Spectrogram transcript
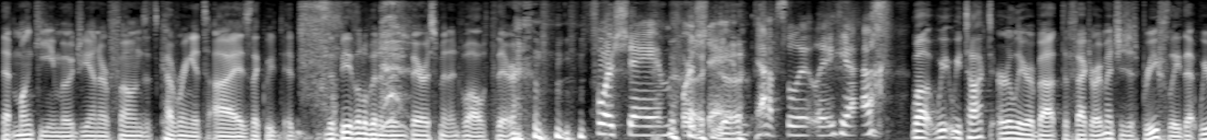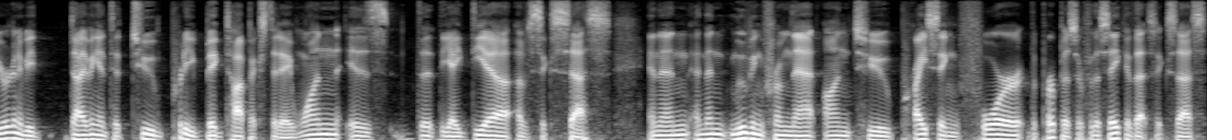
that monkey emoji on our phones, it's covering its eyes. Like we, there'd be a little bit of embarrassment involved there. for shame, for shame, yeah. absolutely, yeah. Well, we, we talked earlier about the fact, or I mentioned just briefly, that we were going to be diving into two pretty big topics today. One is the the idea of success, and then and then moving from that onto pricing for the purpose or for the sake of that success.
